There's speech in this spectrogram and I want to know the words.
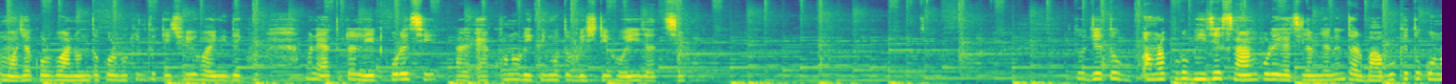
মজা করব, আনন্দ করব, কিন্তু কিছুই হয়নি। দেখুন মানে এতটা লেট করেছি আর এখনও রীতিমতো বৃষ্টি হয়েই যাচ্ছে। তো যেহেতু আমরা পুরো ভিজে স্নান করে গেছিলাম জানেন, তো আর বাবুকে তো কোনো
